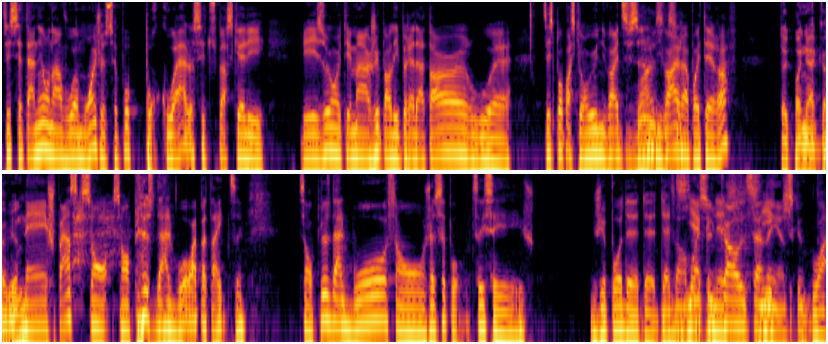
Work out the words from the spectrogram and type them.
tu sais, cette année, on en voit moins. Je ne sais pas pourquoi. C'est-tu parce que les, les œufs ont été mangés par les prédateurs ou. euh, tu sais, c'est pas parce qu'ils ont eu un hiver difficile. Ouais, L'hiver n'a pas été rough? Peut-être pogné à la COVID. Mais je pense qu'ils sont, sont plus dans le bois. Ouais, peut-être. Ils sont plus dans le bois. Sont, je sais pas. Tu sais, c'est. J'ai pas de, de, de Ils sont moins sur le call cette année, en tout cas. Ouais.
